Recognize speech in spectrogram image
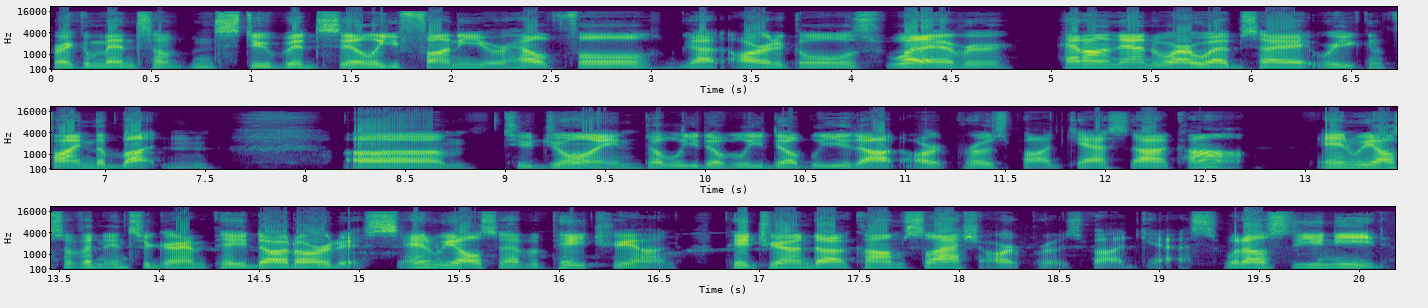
Recommend something stupid, silly, funny, or helpful. Got articles, whatever. Head on down to our website where you can find the button um, to join www.artprospodcast.com. And we also have an Instagram, paid.artists. And we also have a Patreon, patreon.com slash artprospodcast. What else do you need?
